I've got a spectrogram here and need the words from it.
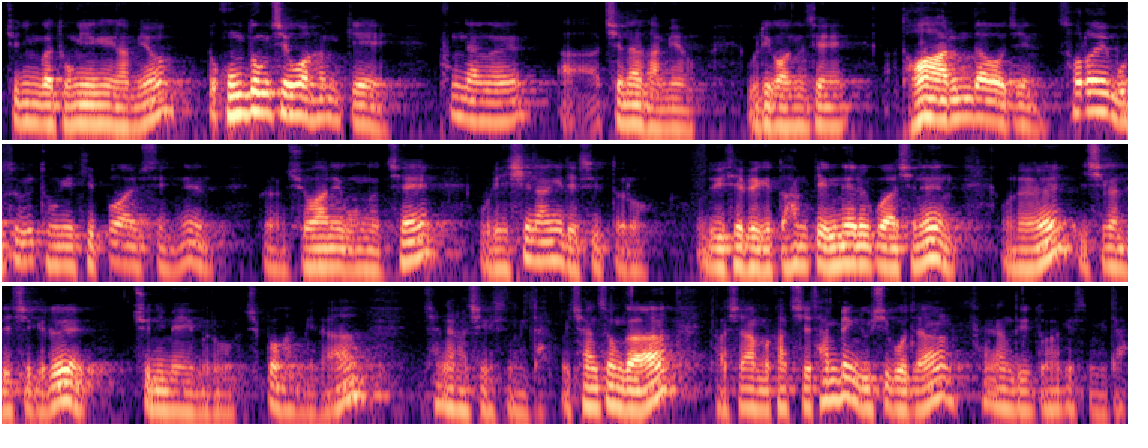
주님과 동행해 가며 또 공동체와 함께 풍랑을 아, 지나가며 우리가 어느새 더 아름다워진 서로의 모습을 통해 기뻐할 수 있는 그런 주안의 공동체 우리의 신앙이 될 수 있도록 이 새벽에 또 함께 은혜를 구하시는 오늘 이 시간 되시기를 주님의 힘으로 축복합니다. 찬양하시겠습니다. 우리 찬송가 다시 한번 같이 365장 찬양 드리도록 하겠습니다.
